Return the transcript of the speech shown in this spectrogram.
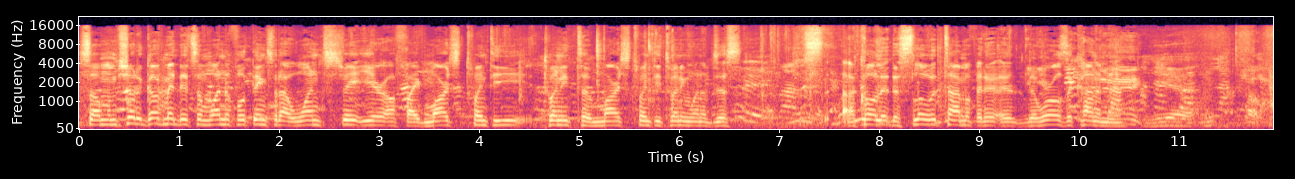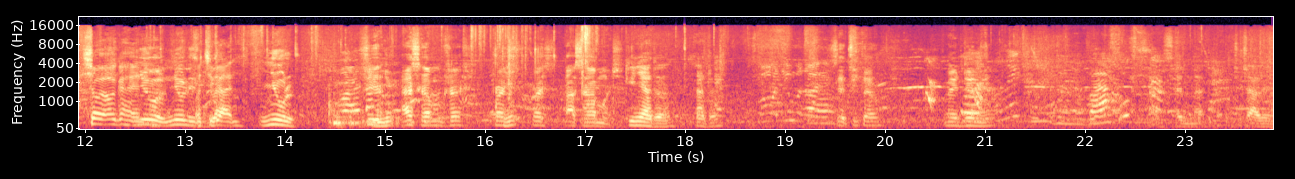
So I'm sure the government did some wonderful things for that one straight year of like March 2020 to March 2021 of just, I call it the slow time of the, uh, the world's economy. Yeah. Sure, oh, go ahead. ñuul ñuul is What you got? ñuul. Ask how much. Price, price. Ask how much. Kii ñaata ñaata. C'est tout à Mais 2000. Seen na two thousand.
